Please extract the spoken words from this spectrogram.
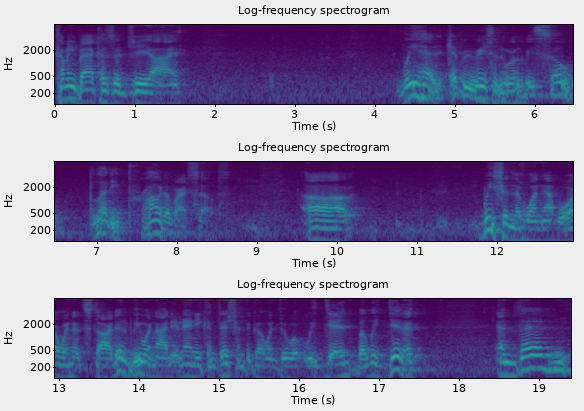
coming back as a GI, we had every reason in the world to be so bloody proud of ourselves. Uh, we shouldn't have won that war when it started. We were not in any condition to go and do what we did, but we did it. And then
